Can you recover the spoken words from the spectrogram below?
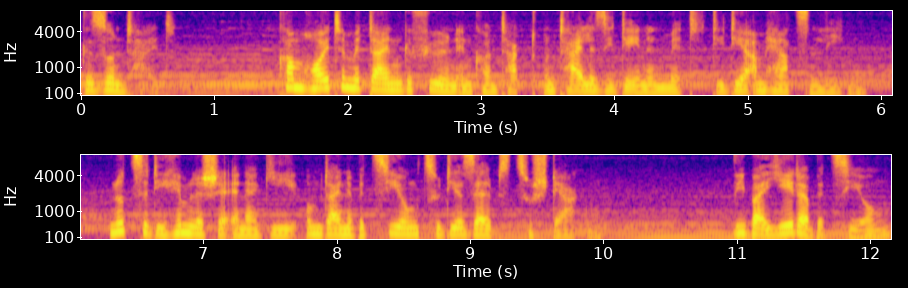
Gesundheit. Komm heute mit deinen Gefühlen in Kontakt und teile sie denen mit, die dir am Herzen liegen. Nutze die himmlische Energie, um deine Beziehung zu dir selbst zu stärken. Wie bei jeder Beziehung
